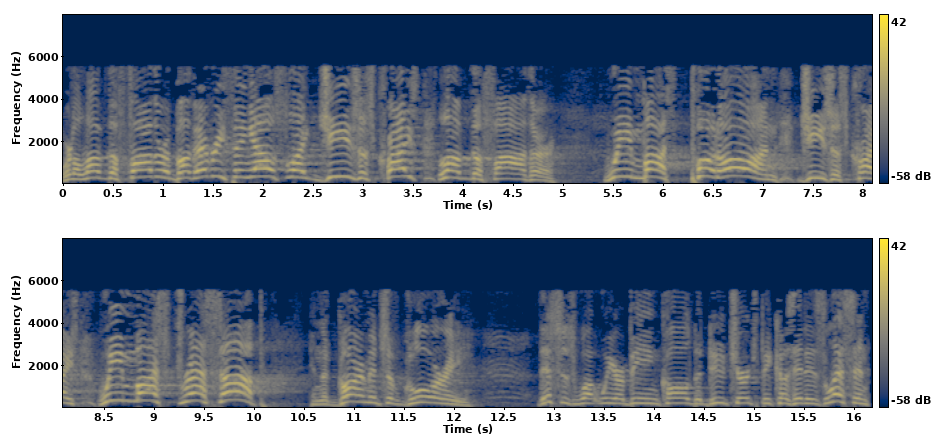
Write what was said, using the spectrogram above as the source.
We're to love the Father above everything else like Jesus Christ loved the Father. We must put on Jesus Christ. We must dress up in the garments of glory. This is what we are being called to do, church, because it is, listen,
